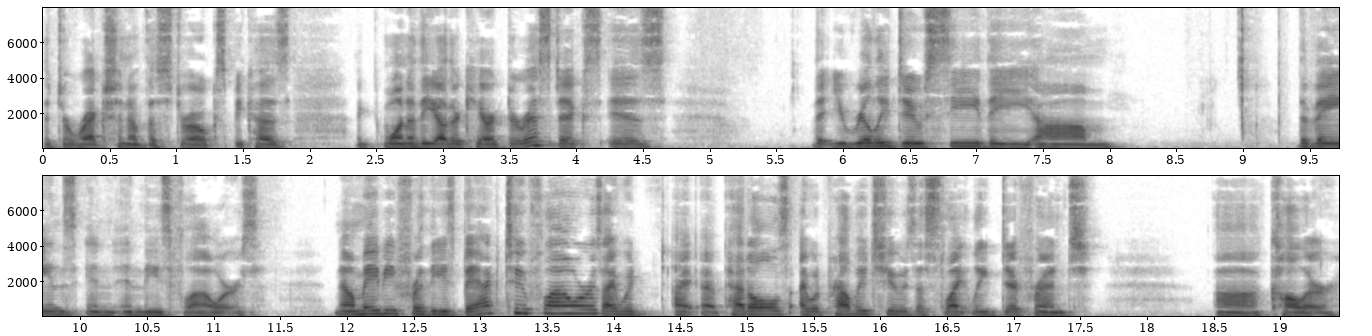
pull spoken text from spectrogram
the direction of the strokes, because one of the other characteristics is that you really do see the, um, the veins in, in these flowers. Now maybe for these back two flowers, I would, I, uh, petals, I would probably choose a slightly different uh, color.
